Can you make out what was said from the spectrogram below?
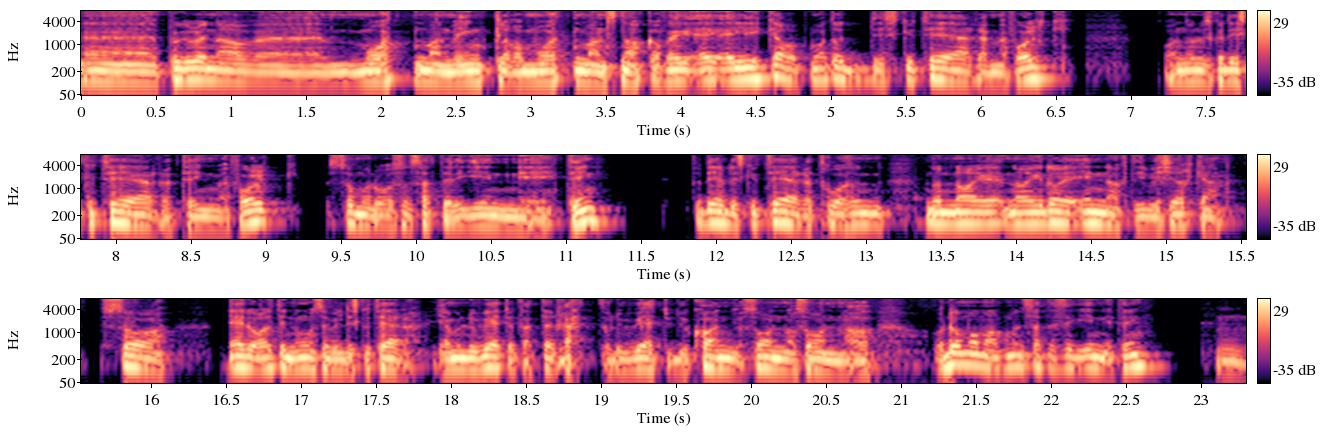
Eh, på grunn av eh, måten man vinkler og måten man snakker. For jeg, jeg, jeg liker å på en måte å diskutere med folk. Og når du skal diskutere ting med folk, så må du også sette deg inn i ting. Så det å diskutere tro altså, når, jeg, når jeg da er inaktiv i kirken, så er det alltid noen som vil diskutere. Ja, men du vet jo at dette er rett, og du vet jo, du kan jo sånn og sånn. Og, og da må man på en måte sette seg inn i ting. Mm.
